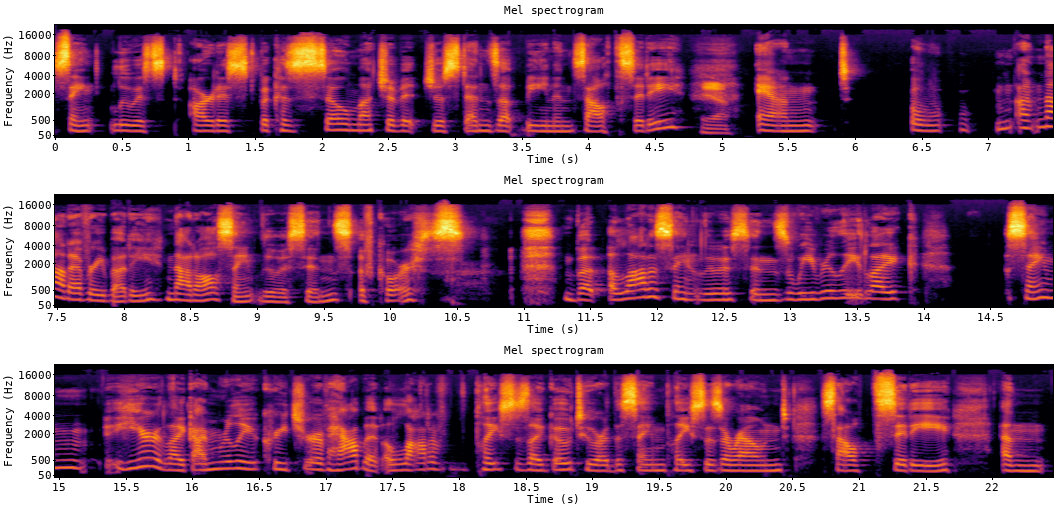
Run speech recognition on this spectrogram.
St. Louis artist because so much of it just ends up being in South City yeah and uh, not everybody, not all St. Louisans, of course, but a lot of St. Louisans, we really like. Same here. Like, I'm really a creature of habit. A lot of places I go to are the same places around South City, and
